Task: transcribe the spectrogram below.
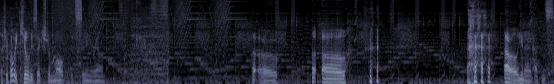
I should probably kill this extra mob that's sitting around. Uh-oh. Uh-oh. oh, you know, it happens.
